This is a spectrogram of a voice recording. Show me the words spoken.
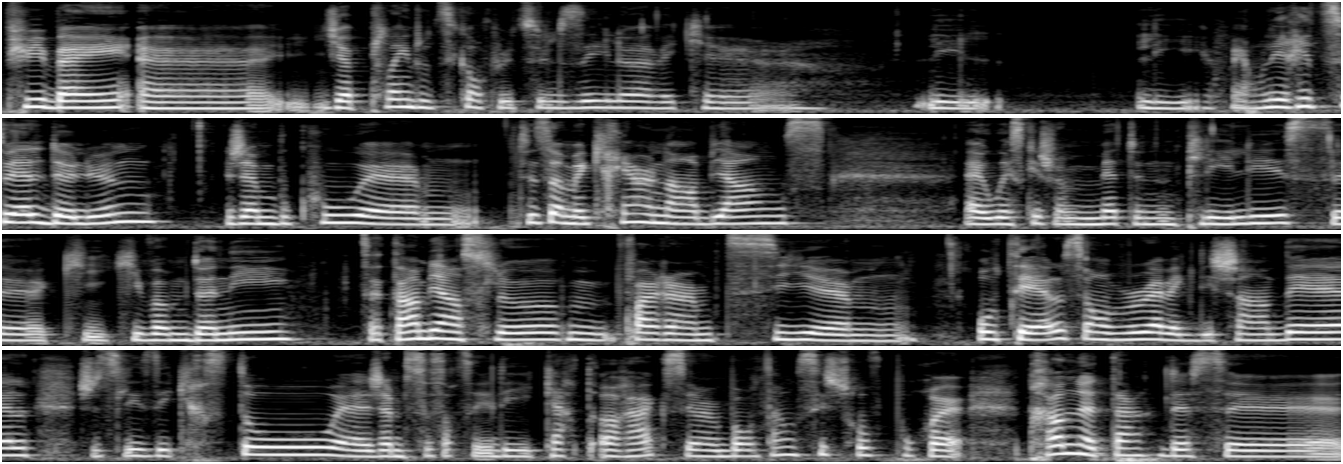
Puis, ben, euh, il y a plein d'outils qu'on peut utiliser là, avec euh, les, rituels de lune. J'aime beaucoup, tu sais, ça me crée une ambiance où est-ce que je vais me mettre une playlist qui va me donner cette ambiance-là, faire un petit euh, hôtel, si on veut, avec des chandelles. J'utilise des cristaux. euh, J'aime ça sortir des cartes oracle. C'est un bon temps aussi, je trouve, pour euh, prendre le temps de se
